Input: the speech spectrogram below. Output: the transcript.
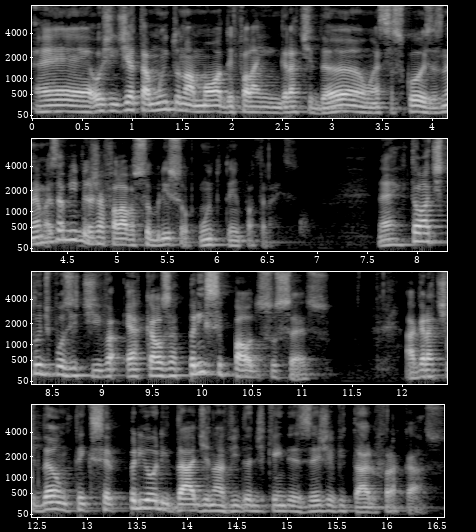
é, hoje em dia está muito na moda falar em gratidão, essas coisas, né? mas a Bíblia já falava sobre isso há muito tempo atrás. Né? Então, a atitude positiva é a causa principal do sucesso. A gratidão tem que ser prioridade na vida de quem deseja evitar o fracasso.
